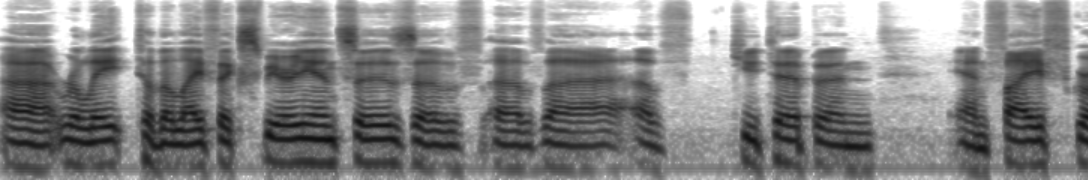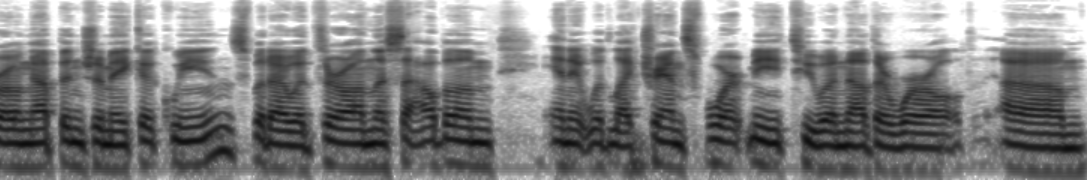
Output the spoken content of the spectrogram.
uh, relate to the life experiences of of uh, of Q-Tip and and Phife growing up in Jamaica, Queens. But I would throw on this album, and it would like transport me to another world. Um,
